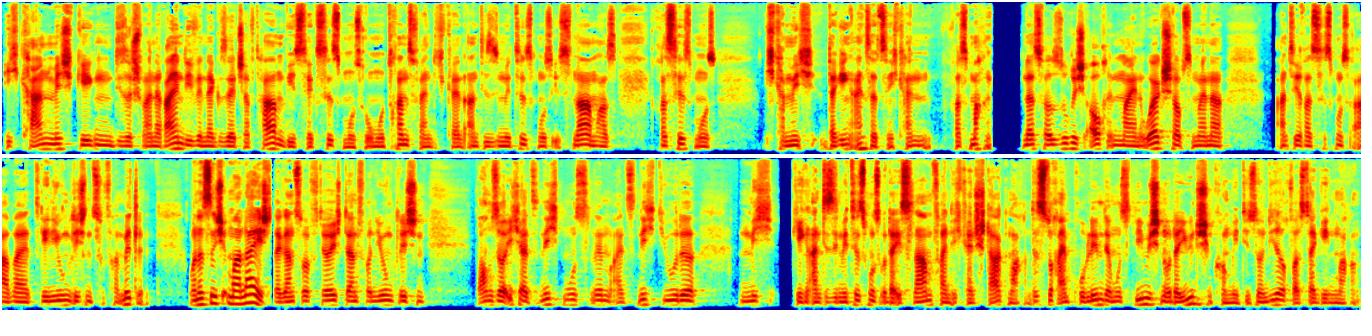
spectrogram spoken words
ich kann mich gegen diese Schweinereien, die wir in der Gesellschaft haben, wie Sexismus, Homo-Transfeindlichkeit, Antisemitismus, Islamhass, Rassismus, ich kann mich dagegen einsetzen, ich kann was machen. Und das versuche ich auch in meinen Workshops, in meiner Antirassismusarbeit den Jugendlichen zu vermitteln. Und das ist nicht immer leicht. Ganz oft höre ich dann von Jugendlichen, warum soll ich als Nicht-Muslim, als Nicht-Jude mich gegen Antisemitismus oder Islamfeindlichkeit stark machen? Das ist doch ein Problem der muslimischen oder jüdischen Community, sollen die doch was dagegen machen?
